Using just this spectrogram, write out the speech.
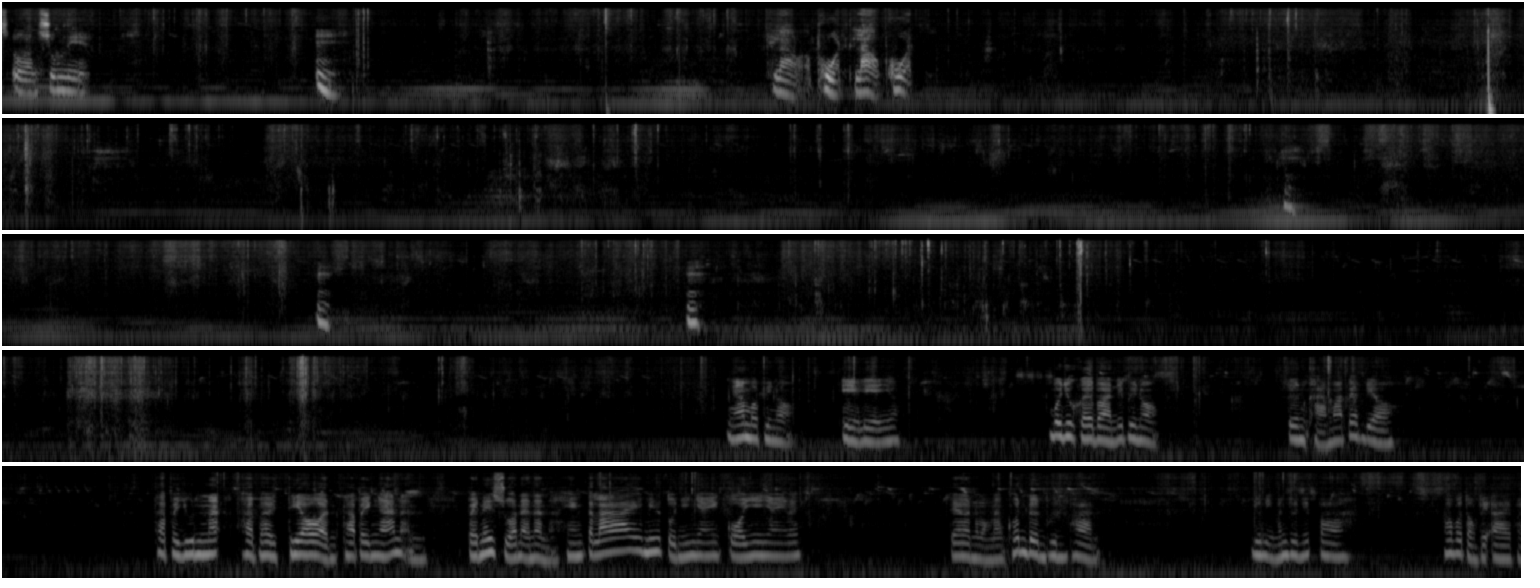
สะอนซุ้มนี่อืมเหล่าขวดเหล่าขวด งามบ่พี่น้อง เอเลียอยู่บ่อยู่ไกลบ้านนี่พี่น้อง เดินขามาแป๊บเดียว ถ้าไปยุนนะถ้าไปเที่ยวอันถ้าไปงานอันไปในสวนอันนั้นแหงตะไลายมีตัวใหญ่ๆกอใหญ่ๆเลย แต่อันหมองนั้นคนเดินพื้นผ่าน อยู่นี่มันอยู่ในป่าเราบ่ต้องไปอายไผ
